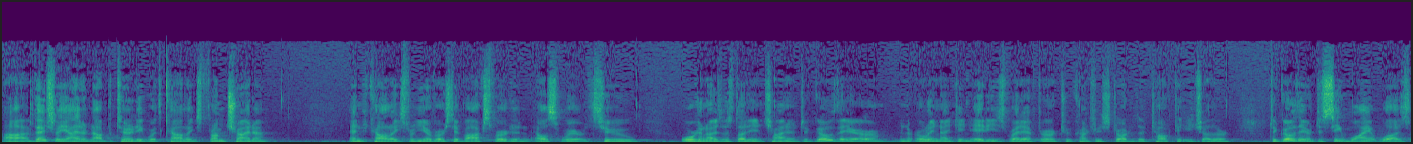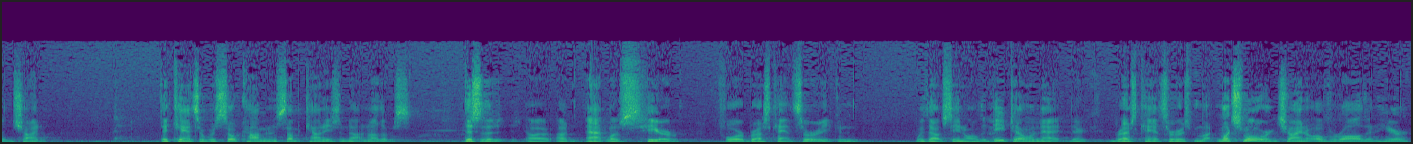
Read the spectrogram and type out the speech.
Uh, eventually, I had an opportunity with colleagues from China and colleagues from the University of Oxford and elsewhere to organize a study in China to go there in the early 1980s, right after our two countries started to talk to each other, to go there to see why it was in China that cancer was so common in some counties and not in others. This is a, uh, an atlas here for breast cancer. You can, without seeing all the detail in that, the breast cancer is mu much lower in China overall than here.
